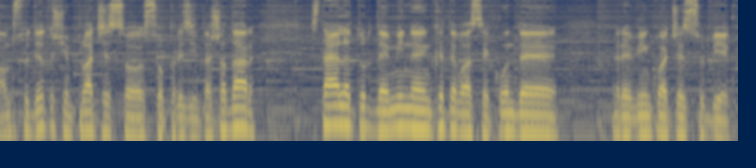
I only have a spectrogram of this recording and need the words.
am studiat-o și îmi place să, să o prezint. Așadar, stai alături de mine, în câteva secunde revin cu acest subiect.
